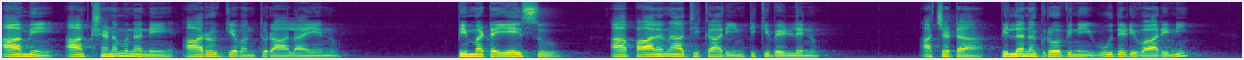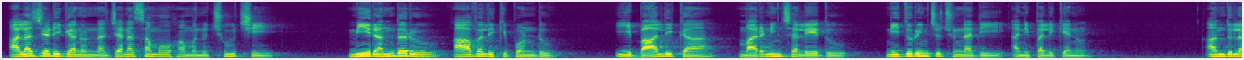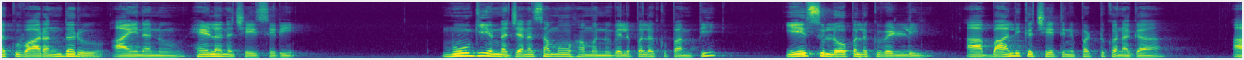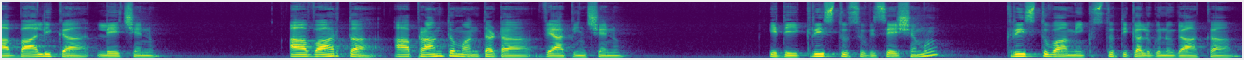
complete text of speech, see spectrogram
ఆమె ఆ క్షణముననే ఆరోగ్యవంతురాలాయెను. పిమ్మట యేసు ఆ పాలనాధికారి ఇంటికి వెళ్ళెను. అచట పిల్లన గ్రోవిని ఊదెడి వారిని అలజడిగనున్న జనసమూహమును చూచి మీరందరూ ఆవలికి పొండు. ఈ బాలిక మరణించలేదు నిదురించుచున్నది అని పలికెను. అందులకు వారందరూ ఆయనను హేళన చేసిరి. మూగియున్న జనసమూహమును వెలుపలకు పంపి యేసు లోపలకు వెళ్ళి ఆ బాలిక చేతిని పట్టుకొనగా ఆ బాలిక లేచెను. ఆ వార్త ఆ ప్రాంతం అంతటా వ్యాపించెను. ఇది క్రీస్తు సువిశేషము. క్రీస్తువా మీకు స్థుతి కలుగునుగాక.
